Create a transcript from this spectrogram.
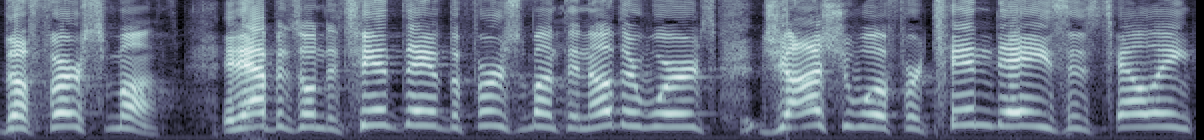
The first month. It happens on the 10th day of the first month. In other words, Joshua for 10 days is telling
